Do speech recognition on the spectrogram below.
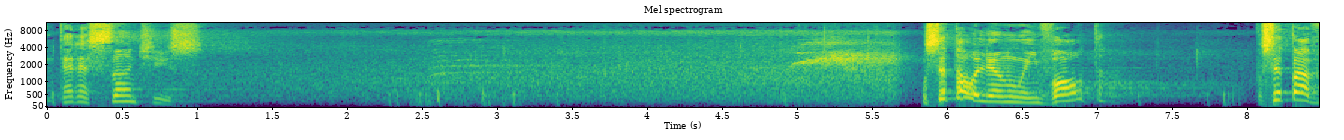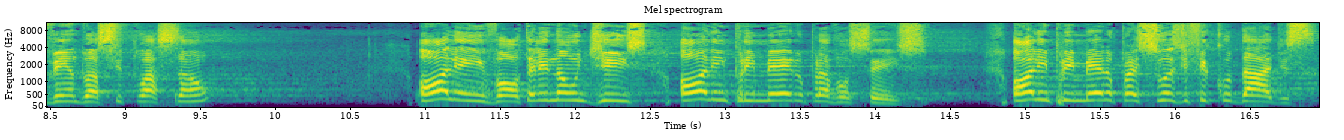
Interessante isso. Você está olhando em volta? Você está vendo a situação? Olhem em volta. Ele não diz: olhem primeiro para vocês. Olhem primeiro para as suas dificuldades.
